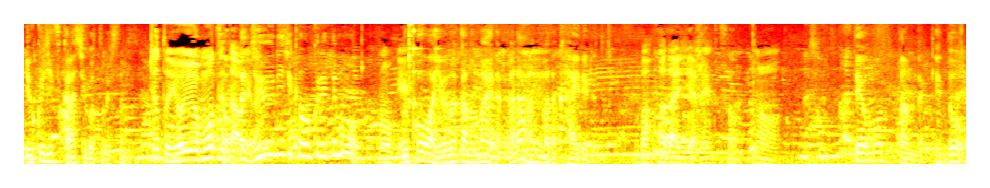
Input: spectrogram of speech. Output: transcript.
翌日から仕事をしたの。ちょっと余裕を持ってそうだかわけだ12時間遅れてもケー向こうは夜中の前だからうん。まだ帰れるバッファ大事やね。そう。うとって思ったんだけどんうん。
